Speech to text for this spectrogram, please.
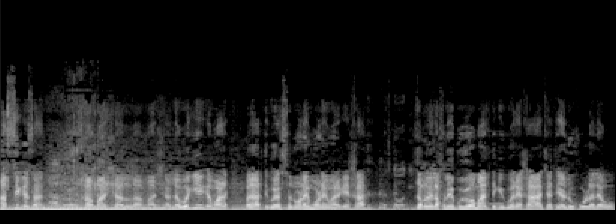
80 کسان ها ماشاءالله ماشاءالله وګي کومه بلارتي ګوره سنونه مونږه ورګه ښا زبر له خلی بو یو مالته کې ګوره ښا چاته الو خوړلې وو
